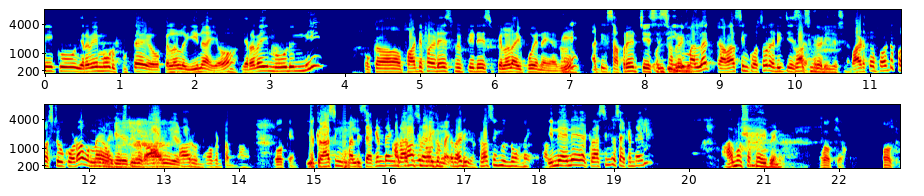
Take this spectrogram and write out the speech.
మీకు ఇరవై మూడు పుట్టాయో పిల్లలు ఈనాయో ఇరవై మూడుని ఒక forty five days fifty days పిల్లలు అయిపోయినాయి అవి. అటుకి సపరేట్ ఇవి మళ్ళీ క్రాసింగ్ కోసం రెడీ చేసి రెడీ చేశాను వాటితో పాటు ఫస్ట్ కూడా ఉన్నాయి. ఆరు. ఆరు. ఒకటి. ఓకే. ఈ క్రాసింగ్ మళ్ళీ సెకండ్ టైం క్రాసింగ్ రెడీ ఉన్నాయి. రెడీ క్రాసింగ్ ఉన్నాయి. ఇన్ని అయినాయి క్రాసింగ్ సెకండ్ టైం ఆల్మోస్ట్ అన్నీ అయిపోయినాయి. Okay okay. ఓకే.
